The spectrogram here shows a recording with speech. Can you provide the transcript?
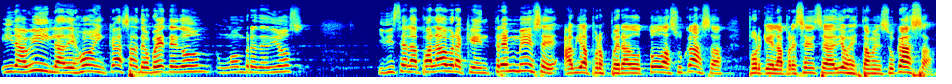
Y David la dejó en casa de Obededón, un hombre de Dios. Y dice la palabra que en tres meses había prosperado toda su casa porque la presencia de Dios estaba en su casa.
